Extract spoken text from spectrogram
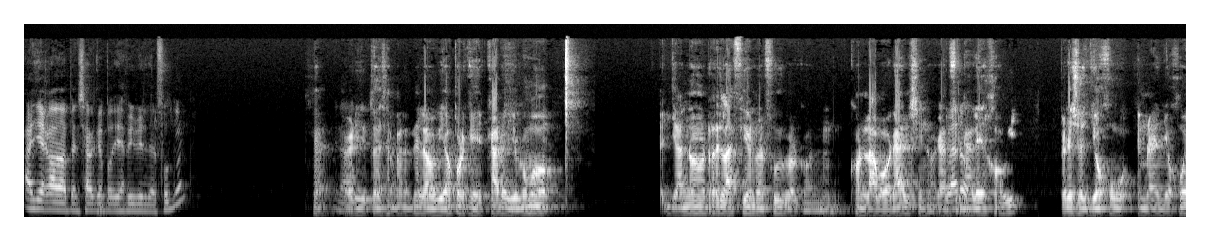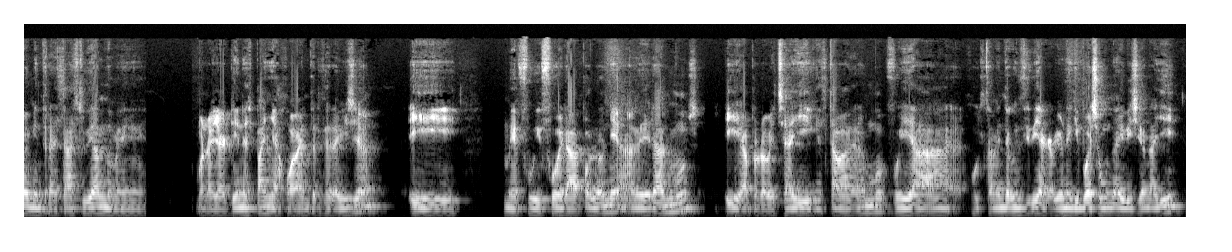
has llegado a pensar que podías vivir del fútbol. a ver, yo toda esa parte la he obviado porque, claro, yo como ya no relaciono el fútbol con, laboral, sino que al final es hobby. Pero eso yo jugué, en plan, yo jugué mientras estaba estudiando, bueno, yo aquí en España jugaba en tercera división y me fui fuera a Polonia de Erasmus y aproveché allí que estaba en fui a, justamente coincidía que había un equipo de segunda división allí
